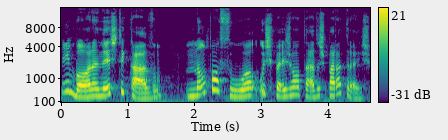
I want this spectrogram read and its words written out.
Embora, neste caso, não possua os pés voltados para trás.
